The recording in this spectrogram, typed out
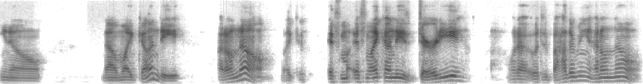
You know. Now Mike Gundy, I don't know. Like if if Mike Gundy's dirty, would I, would it bother me? I don't know.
